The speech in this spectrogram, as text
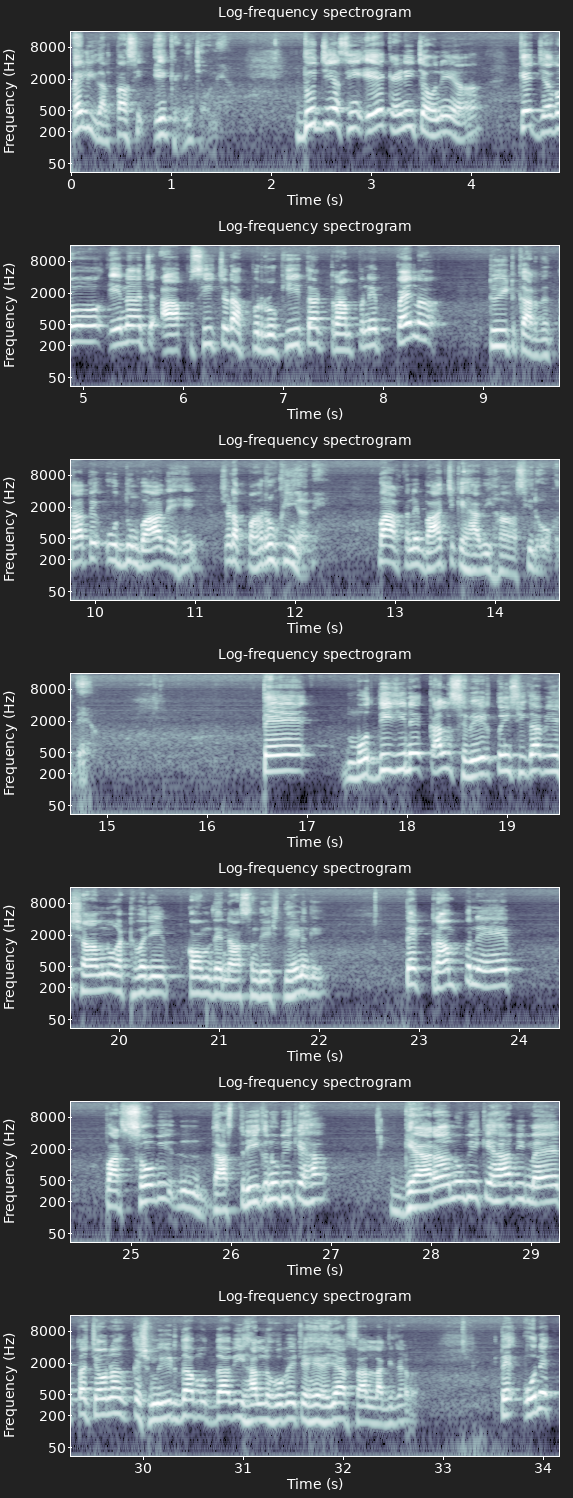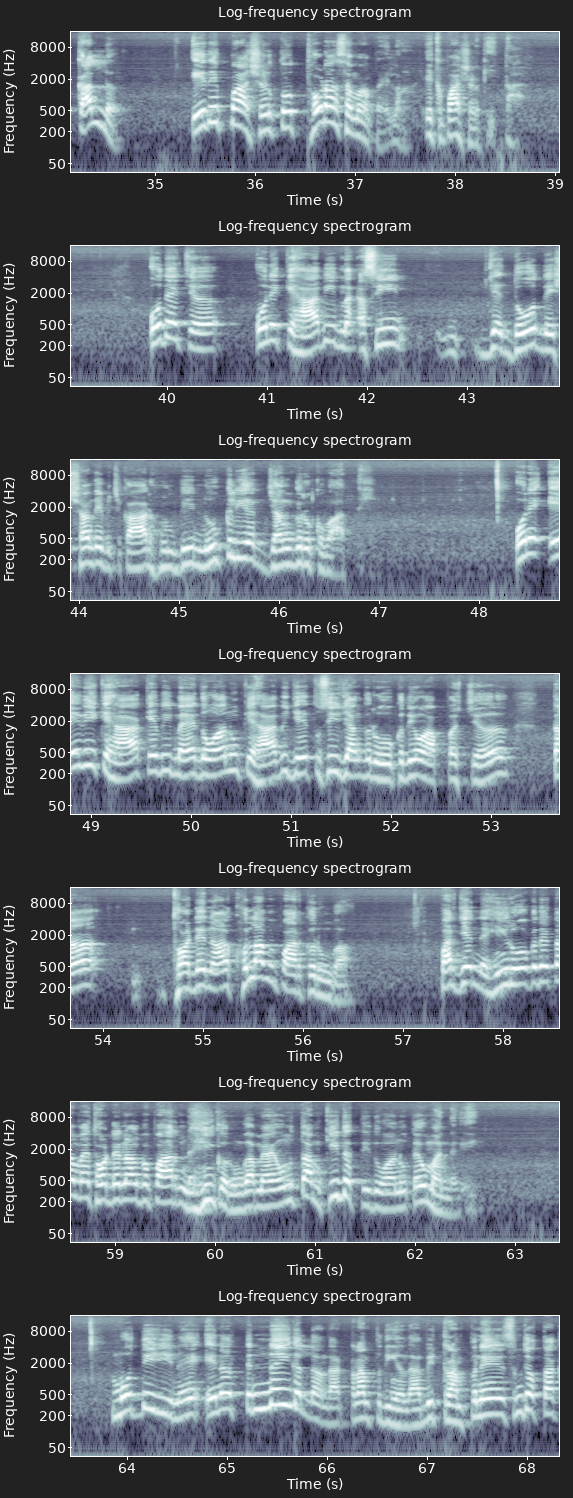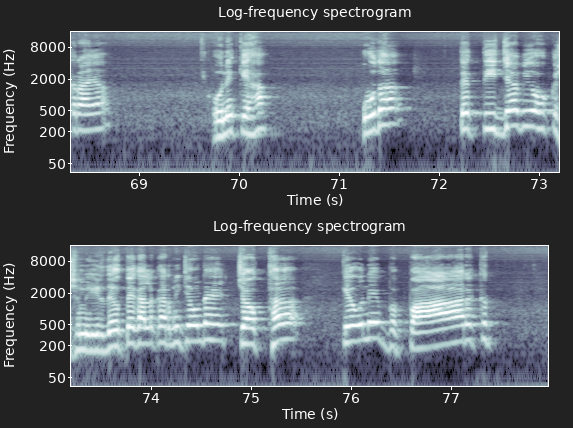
ਪਹਿਲੀ ਗੱਲ ਤਾਂ ਅਸੀਂ ਇਹ ਕਹਿਣੀ ਚਾਹੁੰਦੇ ਹਾਂ। ਦੂਜੀ, ਅਸੀਂ ਇਹ ਕਹਿਣੀ ਚਾਹੁੰਦੇ ਹਾਂ ਕਿ ਜਦੋਂ ਇਹਨਾਂ 'ਚ ਆਪਸੀ ਝੜਪ ਰੁਕੀ ਤਾਂ ਟਰੰਪ ਨੇ ਪਹਿਲਾਂ ਟਵੀਟ ਕਰ ਦਿੱਤਾ ਤੇ ਉਦੋਂ ਬਾਅਦ ਇਹ ਝੜਪਾਂ ਰੁਕੀਆਂ ਨੇ। ਭਾਰਤ ਨੇ ਬਾਅਦ 'ਚ ਕਿਹਾ ਵੀ ਹਾਂ, ਅਸੀਂ ਰੋਕਦੇ ਹਾਂ। ਤੇ ਮੋਦੀ ਜੀ ਨੇ ਕੱਲ ਸਵੇਰ ਤੋਂ ਹੀ ਸੀਗਾ ਵੀ ਇਹ ਸ਼ਾਮ ਨੂੰ 8 ਵਜੇ ਕੌਮ ਦੇ ਨਾਂ ਸੰਦੇਸ਼ ਦੇਣਗੇ। ਤੇ ਟਰੰਪ ਨੇ ਪਰਸੋਂ ਵੀ 10 ਤਰੀਕ ਨੂੰ ਵੀ ਕਿਹਾ 11 ਨੂੰ ਵੀ ਕਿਹਾ ਵੀ ਮੈਂ ਤਾਂ ਚਾਹੁੰਦਾ ਕਸ਼ਮੀਰ ਦਾ ਮੁੱਦਾ ਵੀ ਹੱਲ ਹੋਵੇ, ਚਾਹੇ ਹਜ਼ਾਰ ਸਾਲ ਲੱਗ ਜਾਣ। ਤੇ ਉਹਨੇ ਕੱਲ ਇਹਦੇ ਭਾਸ਼ਣ ਤੋਂ ਥੋੜਾ ਸਮਾਂ ਪਹਿਲਾਂ ਇੱਕ ਭਾਸ਼ਣ ਕੀਤਾ। ਉਹਦੇ 'ਚ ਉਹਨੇ ਕਿਹਾ ਵੀ ਮੈਂ- ਅਸੀਂ ਜੇ ਦੋ ਦੇਸ਼ਾਂ ਦੇ ਵਿਚਕਾਰ ਹੁੰਦੀ ਨਿਊਕਲੀਅਰ ਜੰਗ ਰੁਕਵਾਤੀ। ਉਹਨੇ ਇਹ ਵੀ ਕਿਹਾ ਕਿ ਵੀ ਮੈਂ ਦੋਵਾਂ ਨੂੰ ਕਿਹਾ ਵੀ ਜੇ ਤੁਸੀਂ ਜੰਗ ਰੋਕਦੇ ਹੋ ਆਪਸ 'ਚ, ਤਾਂ ਤੁਹਾਡੇ ਨਾਲ ਖੁੱਲਾ ਵਪਾਰ ਕਰੂੰਗਾ। ਪਰ ਜੇ ਨਹੀਂ ਰੋਕਦੇ ਤਾਂ ਮੈਂ ਤੁਹਾਡੇ ਨਾਲ ਵਪਾਰ ਨਹੀਂ ਕਰੂੰਗਾ। ਮੈਂ ਉਹਨੂੰ ਧਮਕੀ ਦਿੱਤੀ ਦੋਵਾਂ ਨੂੰ ਤੇ ਉਹ ਮੰਨ ਗਈ। ਮੋਦੀ ਜੀ ਨੇ ਇਹਨਾਂ ਤਿੰਨਾਂ ਹੀ ਗੱਲਾਂ ਦਾ, ਟਰੰਪ ਦੀਆਂ ਦਾ, ਵੀ ਟਰੰਪ ਨੇ ਸਮਝੌਤਾ ਕਰਾਇਆ। ਉਹਨੇ ਕਿਹਾ, ਉਹਦਾ ਤੇ ਤੀਜਾ ਵੀ ਉਹ ਕਸ਼ਮੀਰ ਦੇ ਉੱਤੇ ਗੱਲ ਕਰਨੀ ਚਾਹੁੰਦਾ ਹੈ। ਚੌਥਾ, ਕਿ ਉਹਨੇ ਵਪਾਰਕ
